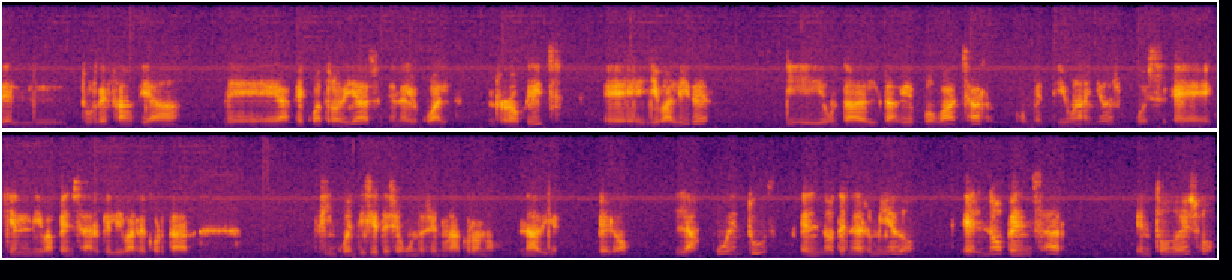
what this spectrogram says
del Tour de Francia de hace cuatro días, en el cual Roglic iba líder y un tal Tadej Pogacar con 21 años, pues eh, ¿quién iba a pensar que le iba a recortar 57 segundos en una crono? Nadie. Pero la juventud, el no tener miedo, el no pensar en todo eso,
